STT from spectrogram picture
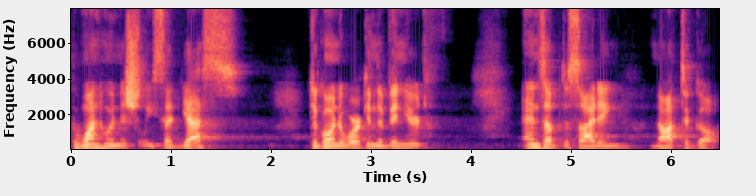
The one who initially said yes to going to work in the vineyard ends up deciding not to go.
